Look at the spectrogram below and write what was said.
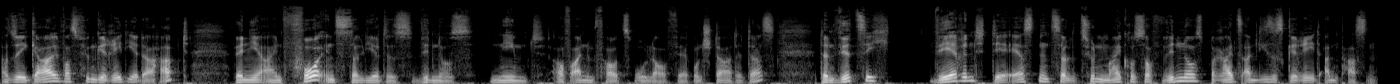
Also egal, was für ein Gerät ihr da habt, wenn ihr ein vorinstalliertes Windows nehmt auf einem V2-Laufwerk und startet das, dann wird sich während der ersten Installation Microsoft Windows bereits an dieses Gerät anpassen.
